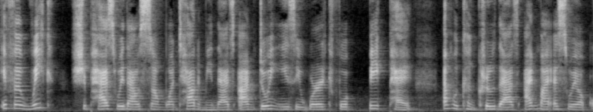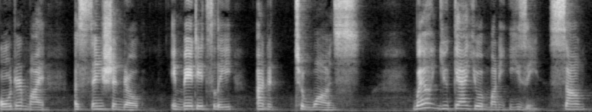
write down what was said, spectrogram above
If a week should pass without someone telling me that I'm doing easy work for big pay, I would conclude that I might as well order my ascension robe immediately and to once. Well, you get your money easy. Some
